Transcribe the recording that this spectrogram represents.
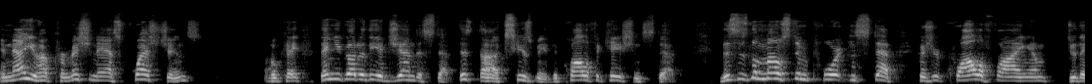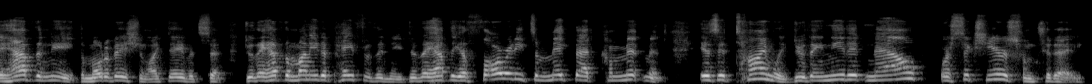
And now you have permission to ask questions. Okay, then you go to the agenda step. This, uh, excuse me, the qualification step. This is the most important step because you're qualifying them. Do they have the need, the motivation, like David said? Do they have the money to pay for the need? Do they have the authority to make that commitment? Is it timely? Do they need it now or six years from today?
